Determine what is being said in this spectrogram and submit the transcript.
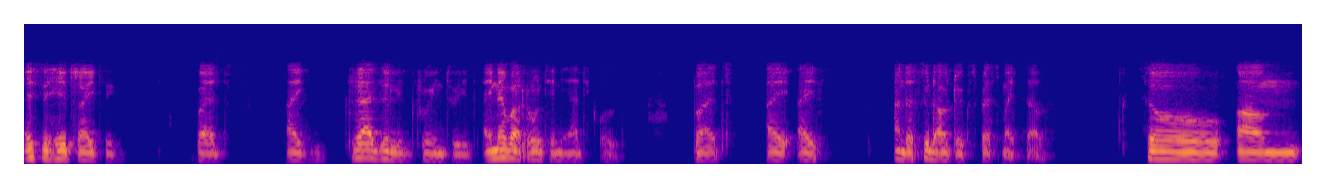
I used to hate writing, but I gradually grew into it. I never wrote any articles, but I I understood how to express myself. So um,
